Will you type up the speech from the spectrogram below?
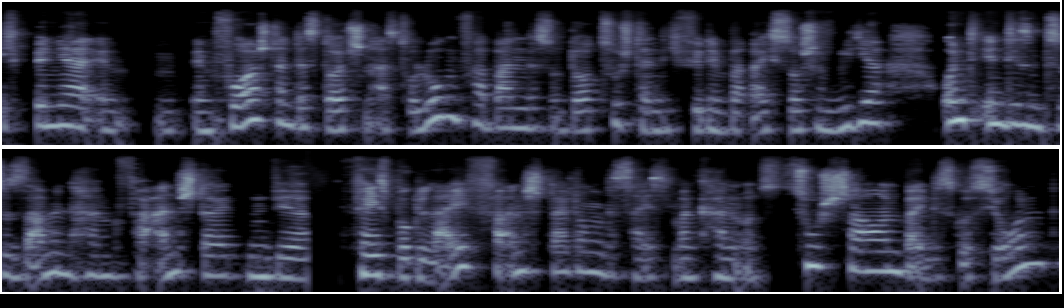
Ich bin ja im, im Vorstand des Deutschen Astrologenverbandes und dort zuständig für den Bereich Social Media. Und in diesem Zusammenhang veranstalten wir Facebook Live Veranstaltungen. Das heißt, man kann uns zuschauen bei Diskussionen.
